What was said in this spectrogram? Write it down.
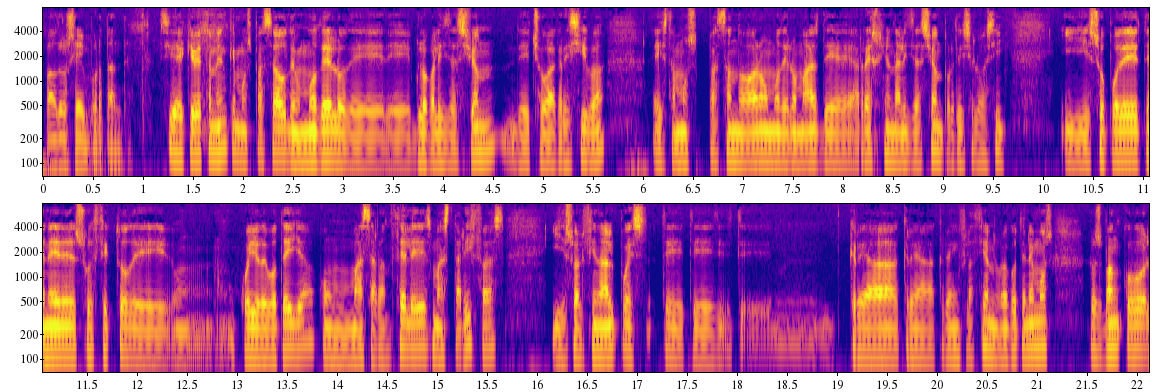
para nosotros sea importante. Sí, hay que ver también que hemos pasado de un modelo de, de globalización, de hecho agresiva, estamos pasando ahora a un modelo más de regionalización, por decirlo así y eso puede tener su efecto de un cuello de botella con más aranceles, más tarifas y eso al final pues te, crea, crea, crea inflación. Luego tenemos los bancos,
